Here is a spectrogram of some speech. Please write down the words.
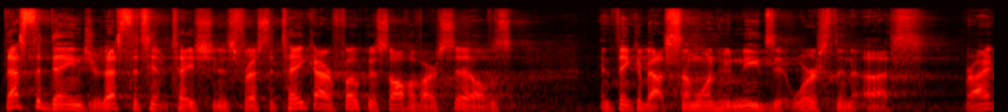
That's the danger. That's the temptation is for us to take our focus off of ourselves and think about someone who needs it worse than us, right?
